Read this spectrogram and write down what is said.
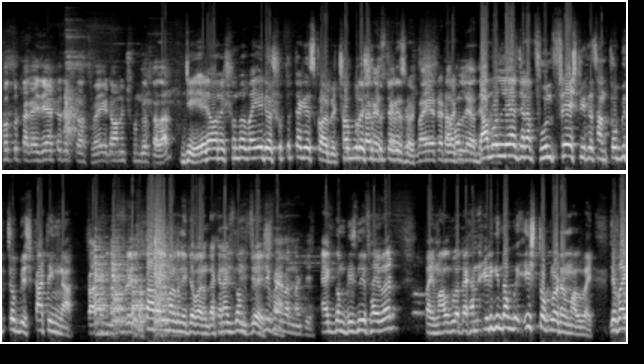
সত্তর টাকা এই যে একটা দেখতে পাচ্ছি ভাই এটা অনেক সুন্দর কালার জি এটা অনেক সুন্দর ভাই এটা সত্তর টাকা স্কোয়ার ফিট সবগুলো 70 টাকা স্কোয়ার ভাই, এটা layer দেখুন। ডাবল লেয়ার যারা ফুল ফ্রেশ নিতে চান চব্বিশ চব্বিশ কাটিং না। কাটিং না ফ্রেশ তারা এই মালটা নিতে পারেন দেখেন একদম ফ্রেশ ফাইবার নাকি? একদম বিজলি ফাইবার ভাই মালগুলো দেখেন এটা কিন্তু আমাকে স্টক লটের মাল ভাই। যে ভাই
